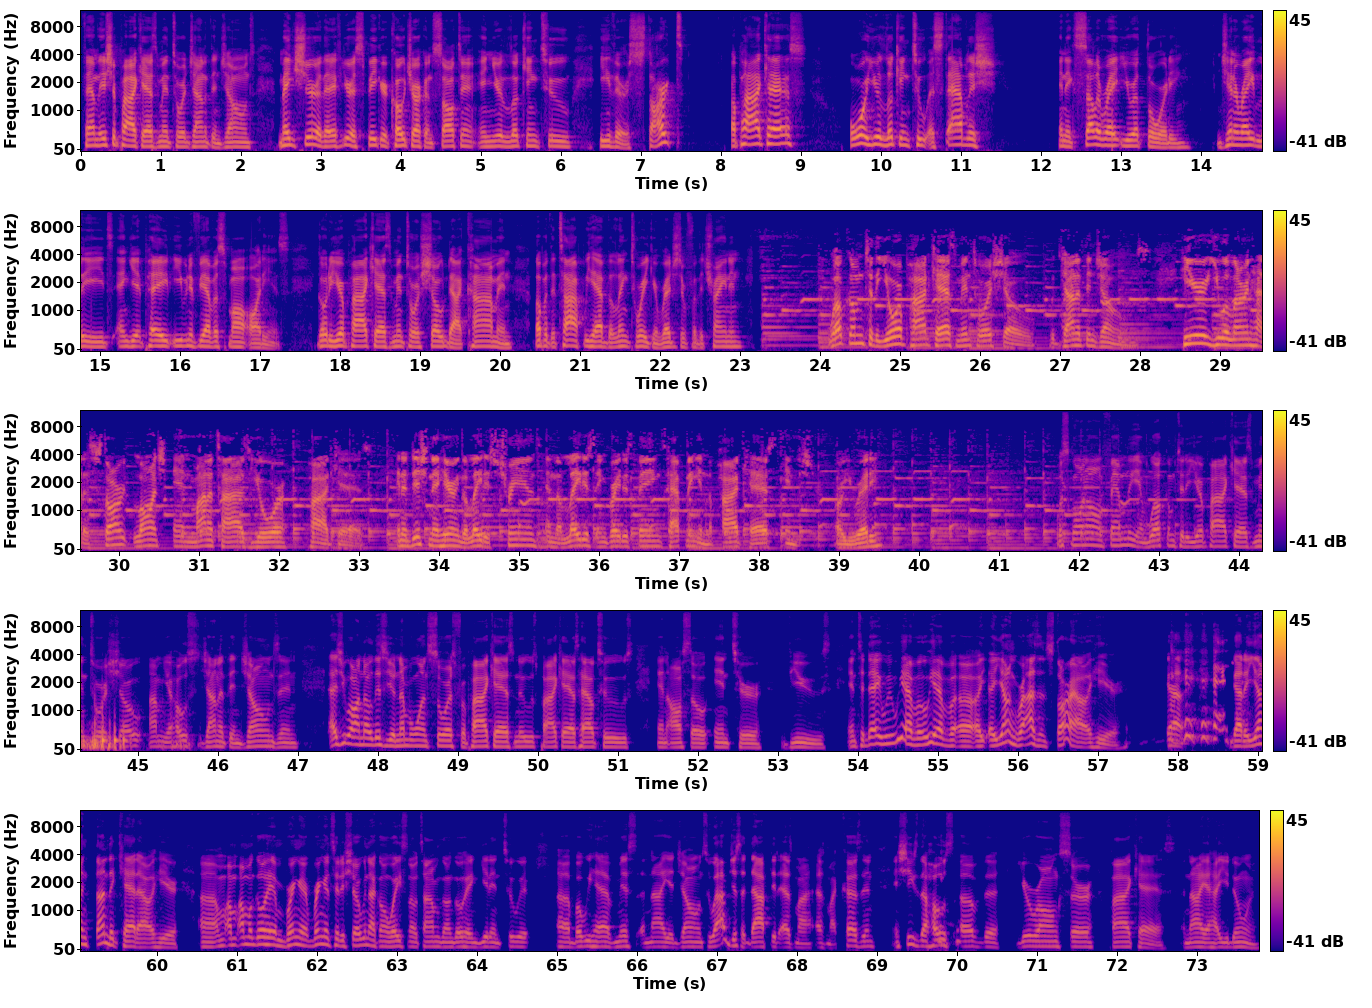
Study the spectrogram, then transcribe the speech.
Family, it's your podcast mentor, Jonathan Jones. Make sure that if you're a speaker, coach, or consultant and you're looking to either start a podcast or you're looking to establish and accelerate your authority, generate leads, and get paid even if you have a small audience, go to yourpodcastmentorshow.com and up at the top, we have the link to where you can register for the training. Welcome to the Your Podcast Mentor Show with Jonathan Jones. Here you will learn how to start, launch, and monetize your podcast. In addition to hearing the latest trends and the latest and greatest things happening in the podcast industry. Are you ready? What's going on, family? And welcome to the Your Podcast Mentor Show. I'm your host, Jonathan Jones. And as you all know, this is your number one source for podcast news, podcast how to's, and also interviews. And today we, we have a, we have a, a, a young rising star out here got got a young Thundercat out here. Um, I'm, I'm, gonna go ahead and bring her bring her to the show. We're not gonna waste no time. I'm gonna go ahead and get into it. Uh, but we have Miss Anaya Jones, who I've just adopted as my as my cousin, and she's the host of the You're Wrong, Sir podcast. Anaya, how you doing?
